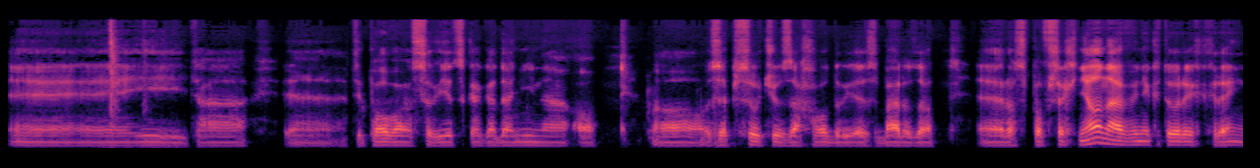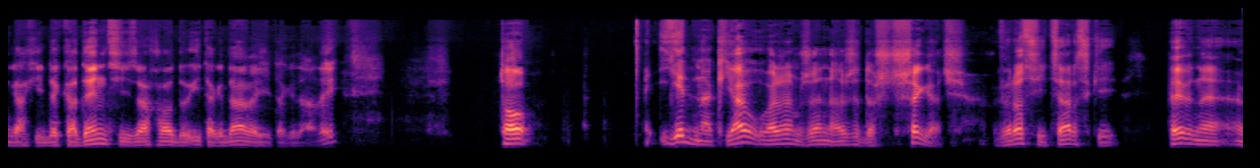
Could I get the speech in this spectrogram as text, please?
E, I ta e, typowa sowiecka gadanina o, o zepsuciu Zachodu jest bardzo rozpowszechniona w niektórych kręgach i dekadencji Zachodu i tak dalej, i tak dalej. To jednak ja uważam, że należy dostrzegać w Rosji carskiej pewne e,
